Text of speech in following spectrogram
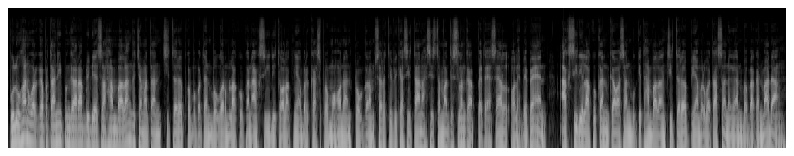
Puluhan warga petani penggarap di Desa Hambalang, Kecamatan Citerep, Kabupaten Bogor melakukan aksi ditolaknya berkas permohonan program sertifikasi tanah sistematis lengkap PTSL oleh BPN. Aksi dilakukan di kawasan Bukit Hambalang Citerep yang berbatasan dengan Babakan Madang.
